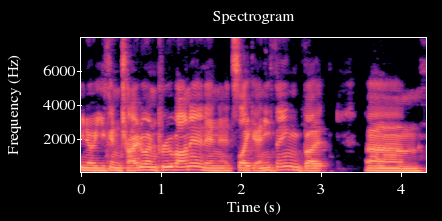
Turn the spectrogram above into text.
you know you can try to improve on it and it's like anything but um,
